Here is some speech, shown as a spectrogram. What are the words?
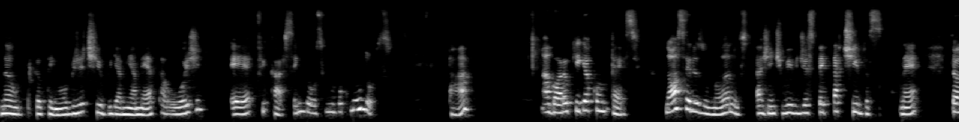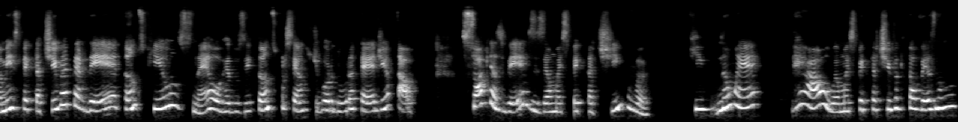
não, porque eu tenho um objetivo e a minha meta hoje é ficar sem doce, não vou comer o doce, tá? Agora, o que que acontece? Nós, seres humanos, a gente vive de expectativas, né? Então, a minha expectativa é perder tantos quilos, né? Ou reduzir tantos por cento de gordura até dia tal. Só que, às vezes, é uma expectativa que não é real, é uma expectativa que talvez não,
